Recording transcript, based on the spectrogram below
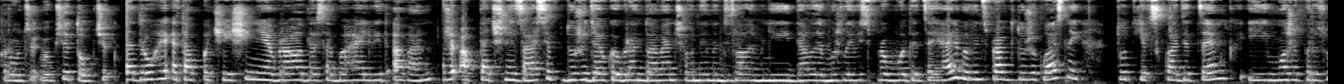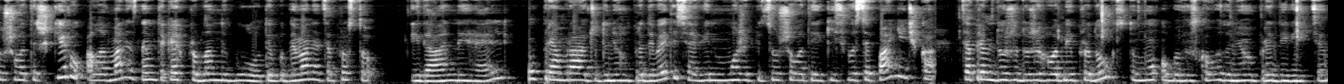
Коротше, взагалі топчик. Це другий етап очищення. Я брала для себе гель від Aven. Вже аптечний засіб. Дуже дякую бренду Aven, що вони надіслали мені і дали можливість спробувати цей гель, бо він справді дуже класний. Тут є в складі цинк і може пересушувати шкіру, але в мене з ним таких проблем не було. Типу, для мене це просто ідеальний гель. Ну, прям раджу до нього придивитися. Він може підсушувати якісь висипаннячка. Це прям дуже-дуже годний продукт, тому обов'язково до нього придивіться.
